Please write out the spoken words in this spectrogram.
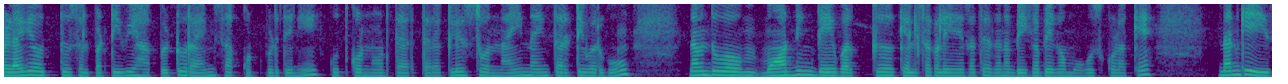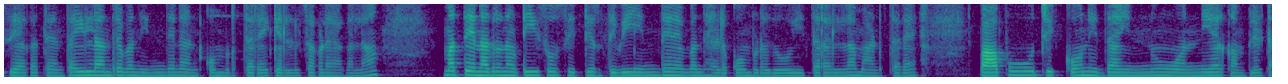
ಬೆಳಗ್ಗೆ ಹೊತ್ತು ಸ್ವಲ್ಪ ಟಿ ವಿ ಹಾಕಿಬಿಟ್ಟು ರೈಮ್ಸ್ ಹಾಕಿ ಕೊಟ್ಬಿಡ್ತೀನಿ ಕೂತ್ಕೊಂಡು ನೋಡ್ತಾ ಇರ್ತಾರೆ. ಅಟ್ಲೀಸ್ಟ್ ಒಂದು ನೈನ್ ನೈನ್ ತರ್ಟಿವರೆಗೂ ನಮ್ಮದು ಮಾರ್ನಿಂಗ್ ಡೇ ವರ್ಕ್ ಕೆಲಸಗಳೇನಿರುತ್ತೆ ಅದನ್ನು ಬೇಗ ಬೇಗ ಮುಗಿಸ್ಕೊಳ್ಳೋಕ್ಕೆ ನನಗೆ ಈಸಿ ಆಗುತ್ತೆ ಅಂತ. ಇಲ್ಲಾಂದರೆ ಬಂದು ಹಿಂದೆನೇ ಅಂಟ್ಕೊಂಡ್ಬಿಡ್ತಾರೆ. ಕೆಲಸಗಳೇ ಆಗೋಲ್ಲ. ಮತ್ತೇನಾದರೂ ನಾವು ಟೀ ಸೋಸ್ ಇಟ್ಟಿರ್ತೀವಿ, ಹಿಂದೆನೇ ಬಂದು ಹೇಳ್ಕೊಂಬಿಡೋದು, ಈ ಥರ ಎಲ್ಲ ಮಾಡ್ತಾರೆ. ಪಾಪು ಚಿಕ್ಕವನಿದ್ದ ಇನ್ನೂ ಒನ್ ಇಯರ್ ಕಂಪ್ಲೀಟ್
